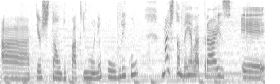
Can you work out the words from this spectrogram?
à questão do patrimônio público, mas também ela traz é,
